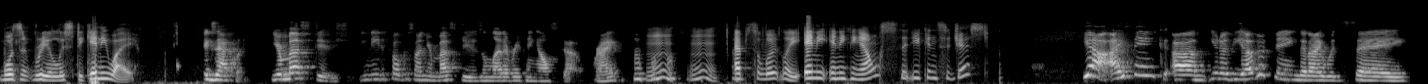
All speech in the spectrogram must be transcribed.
wasn't realistic anyway. Exactly. Your must do's. You need to focus on your must do's and let everything else go, right? mm, mm, absolutely. Any anything else that you can suggest? Yeah, I think um, you know the other thing that I would say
